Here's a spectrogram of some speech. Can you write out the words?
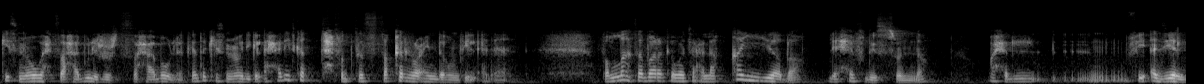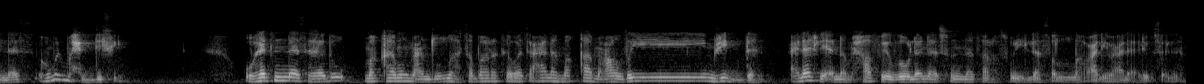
كيسمعوا واحد صحابي ولا جوج الصحابة ولا كذا كيسمعوا ديك الأحاديث كتحفظ تستقر عندهم في الأذان. فالله تبارك وتعالى قيض لحفظ السنة واحد فئة ديال الناس هم المحدثين. وهاد الناس هادو مقامهم عند الله تبارك وتعالى مقام عظيم جدا. علاش؟ لأنهم حافظوا لنا سنة رسول الله صلى الله عليه وعلى آله وسلم.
